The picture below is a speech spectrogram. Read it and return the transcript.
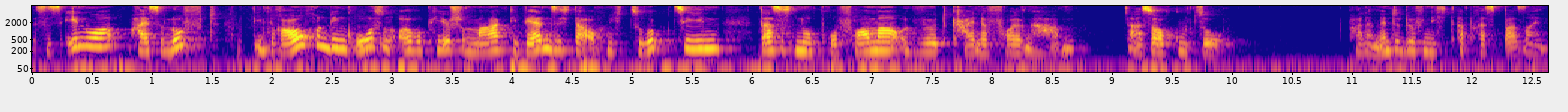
ist es eh nur heiße Luft. Die brauchen den großen europäischen Markt, die werden sich da auch nicht zurückziehen. Das ist nur pro forma und wird keine Folgen haben. Das ist auch gut so. Parlamente dürfen nicht erpressbar sein.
